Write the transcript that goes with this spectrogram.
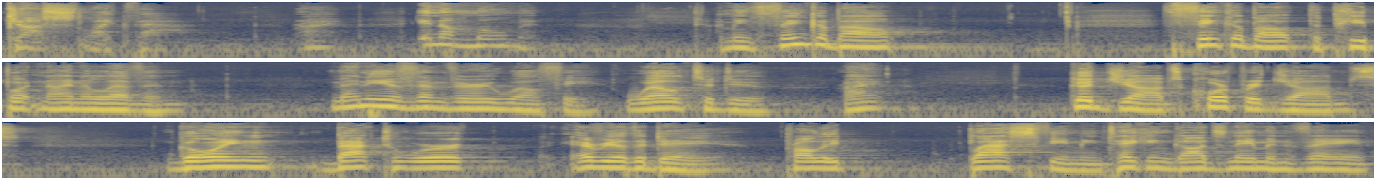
Just like that in a moment. I mean, think about think about the people at 9/11. Many of them very wealthy, well-to-do, right? Good jobs, corporate jobs, going back to work every other day, probably blaspheming, taking God's name in vain,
